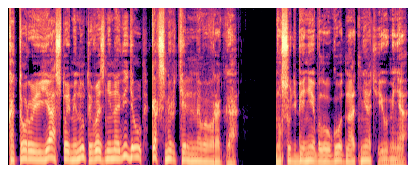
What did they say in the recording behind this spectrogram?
которую я с той минуты возненавидел как смертельного врага. Но судьбе не было угодно отнять ее у меня.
